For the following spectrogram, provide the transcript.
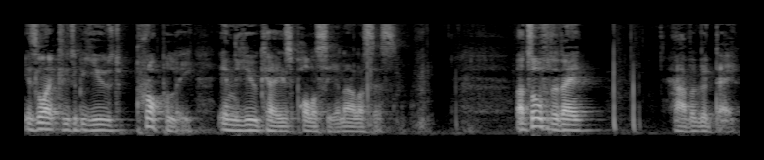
is likely to be used properly in the UK's policy analysis. That's all for today. Have a good day.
